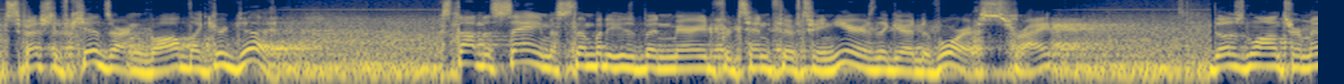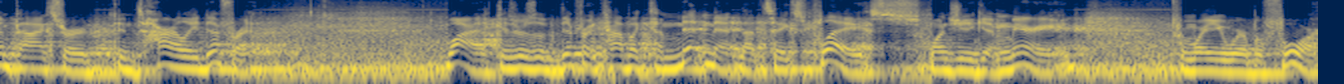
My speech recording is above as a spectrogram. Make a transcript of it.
Especially if kids aren't involved, like you're good. It's not the same as somebody who's been married for 10, 15 years, they get a divorce, right? Those long term impacts are entirely different. Why? Because there's a different type of commitment that takes place once you get married from where you were before.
